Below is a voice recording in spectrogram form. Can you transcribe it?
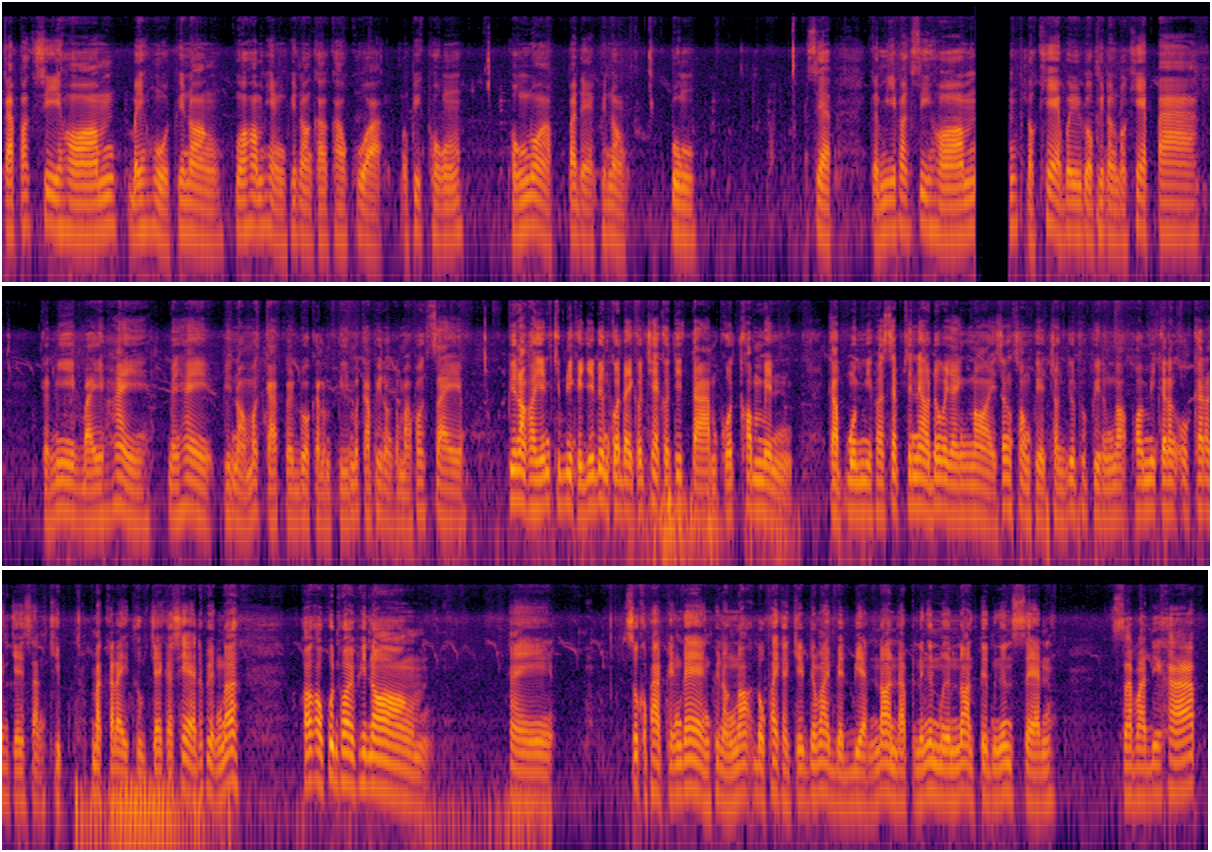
กับผักชีหอม ใบหูดพี่น้อง หัวหอมแห้งพี่น้องกับข้าวคั่วบักพริกผง ผงนัวปลาแดกพี่น้องปรุงแซ่บก็มีผักชีหอมดอกแค่บริรวกพี่น้องดอกแค่ปลาก็มีใบให้ใบให้พี่น้องมะกับกระดวกกระลำปีมะกับพี่น้องกับมาพักใส่พี่น้องเขาเห็นคลิปนี้ก็อย่าลืมกดไลค์กดแชร์กดติดตามกดคอมเมนต์กับมูลมีพาเซฟชแนลด้วยอย่างหน่อยสั่งสองเพจช่องยูทูบพี่น้องเนาะพอมีกำลังอกกำลังใจสั่งคลิปมากระไรถูกใจกระแชร์ทุกเพียงเนาะขอขอบคุณพ่อพี่น้องให้ สุขภาพแข็งแรงพี่น้องเนาะโรคภัยไข้เจ็บจะไม่เบียดเบียนนอนดับเป็นเงินหมื่นนอนตื่นเงินแสน สวัสดีครับ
